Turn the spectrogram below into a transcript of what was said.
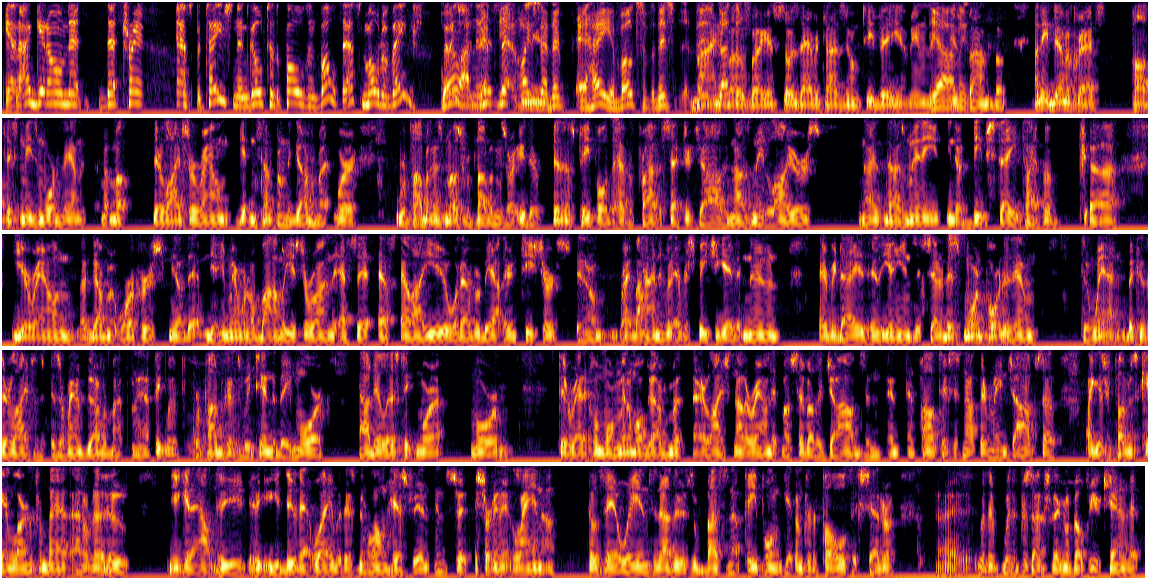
and I get on that that tran- transportation and go to the polls and vote, that's motivation. Well, I, in yeah, itself. like I said, there- uh, hey, a vote's there's there's Buying a nothing. vote, but I guess so is advertising on TV. I mean, Yeah, I it's mean- buying a vote. I think Democrats politics means more to them. But mo- their lives are around getting something from the government. Where Republicans, most Republicans, are either business people that have a private sector job. There's not as many lawyers, not, not as many you know deep state type of uh, year-round uh, government workers. You know, that you remember when Obama used to run the SEIU or whatever, be out there in t-shirts, you know, right behind him at every speech he gave at noon every day, you know, unions, et cetera. This is more important to them to win because their life is, is around government. And I think with Republicans, we tend to be more idealistic, more more theoretical, more minimal government. Our life's not around it. Most have other jobs, and, and, and politics is not their main job. So I guess Republicans can learn from that. I don't know who you get out and who you who you do that way, but there's been a long history, and, and certainly in Atlanta. Hosea Williams and others are busting up people and getting them to the polls, et cetera, uh, with the with the presumption they're going to vote for your candidate.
